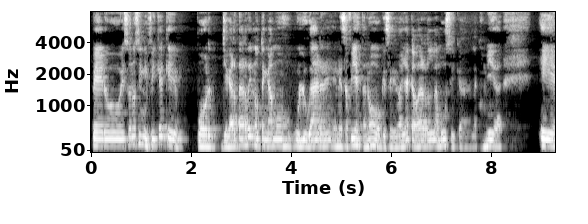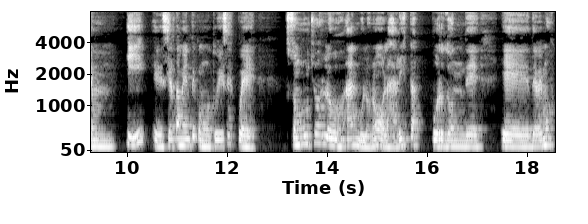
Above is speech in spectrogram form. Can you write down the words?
Pero eso no significa que por llegar tarde no tengamos un lugar en esa fiesta, ¿no? O que se vaya a acabar la música, la comida. Em, y eh, ciertamente, como tú dices, pues son muchos los ángulos, ¿no? Las aristas por donde eh, debemos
